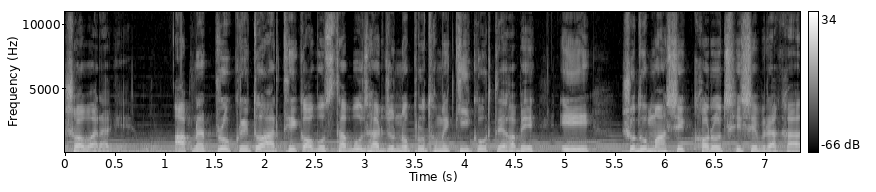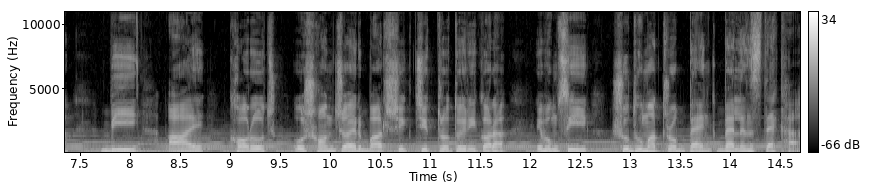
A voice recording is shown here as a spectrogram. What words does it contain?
সবার আগে। আপনার প্রকৃত আর্থিক অবস্থা বোঝার জন্য প্রথমে কি করতে হবে? এ, শুধু মাসিক খরচ হিসেব রাখা, বি, আয় খরচ ও সঞ্চয়ের বার্ষিক চিত্র তৈরি করা এবং সি শুধুমাত্র ব্যাংক ব্যালেন্স দেখা।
